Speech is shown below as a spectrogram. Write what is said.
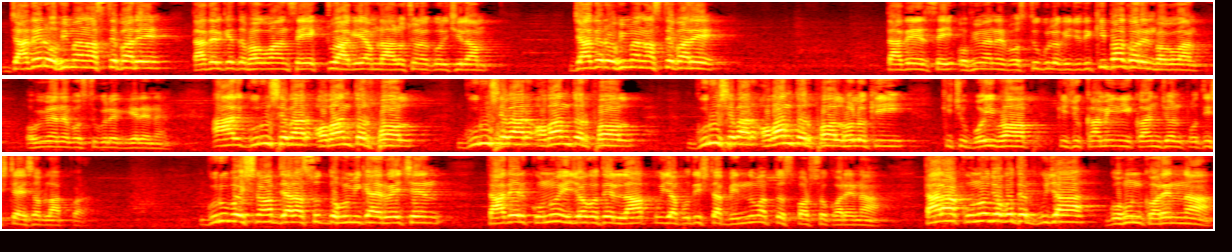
যাদের অভিমান আসতে পারে, তাদেরকে তো ভগবান সে একটু আগে আমরা আলোচনা করেছিলাম। যাদের অভিমান আসতে পারে, তাদের সেই অভিমানের বস্তুগুলোকে যদি কৃপা করেন ভগবান, অভিমানের বস্তুগুলোকে ঘেরে নেন। আর গুরু সেবার অবান্তর ফল, গুরু সেবার অবান্তর ফল, গুরু সেবার অবান্তর ফল হলো কি? কিছু বৈভব, কিছু কামিনী, কাঞ্চন প্রতিষ্ঠা এসব লাভ করা। গুরু বৈষ্ণব যারা শুদ্ধ ভূমিকায় রয়েছেন, তাদের কোনো এই জগতের লাভ, পূজা, প্রতিষ্ঠা বিন্দুমাত্র স্পর্শ করে না। তারা কোনো জগতের পূজা গ্রহণ করেন না।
